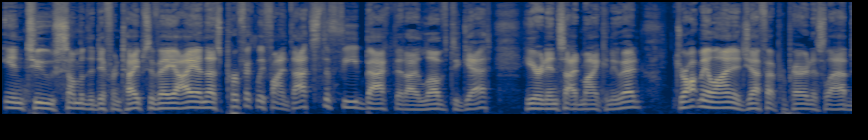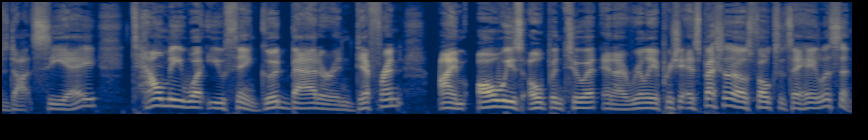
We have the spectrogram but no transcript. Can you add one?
into some of the different types of AI, and that's perfectly fine. That's the feedback that I love to get here at Inside My Canoe Head. Drop me a line at jeff at preparednesslabs.ca. Tell me what you think, good, bad, or indifferent. I'm always open to it, and I really appreciate it, especially those folks that say, hey, listen,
